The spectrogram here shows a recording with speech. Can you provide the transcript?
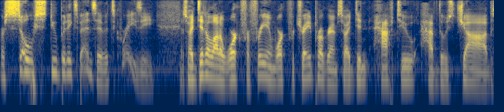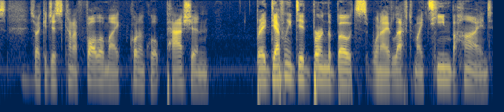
are so stupid expensive. It's crazy. So I did a lot of work for free and work for trade programs. So I didn't have to have those jobs. So I could just kind of follow my quote unquote passion but I definitely did burn the boats when I left my team behind.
